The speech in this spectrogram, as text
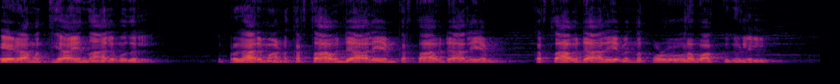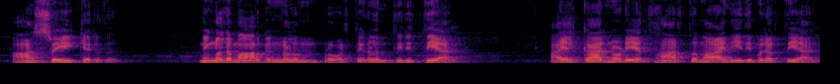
ഏഴാം അധ്യായം നാല് മുതൽ ഇപ്രകാരമാണ് കർത്താവിന്റെ ആലയം കർത്താവിന്റെ ആലയം കർത്താവിന്റെ ആലയം എന്ന പൊള്ള വാക്കുകളിൽ ആശ്രയിക്കരുത്. നിങ്ങളുടെ മാർഗങ്ങളും പ്രവൃത്തികളും തിരുത്തിയാൽ അയൽക്കാരനോട് യഥാർത്ഥമായ നീതി പുലർത്തിയാൽ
